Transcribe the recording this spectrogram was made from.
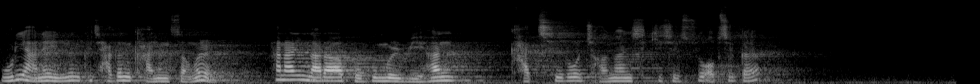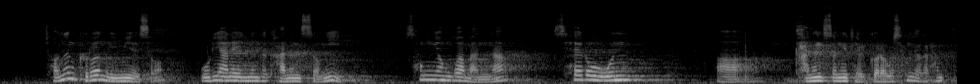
우리 안에 있는 그 작은 가능성을 하나님 나라 복음을 위한 가치로 전환시키실 수 없을까요? 저는 그런 의미에서 우리 안에 있는 그 가능성이 성령과 만나 새로운 어, 가능성이 될 거라고 생각을 합니다.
